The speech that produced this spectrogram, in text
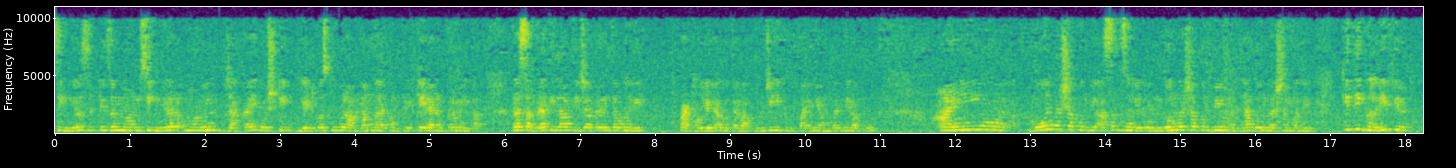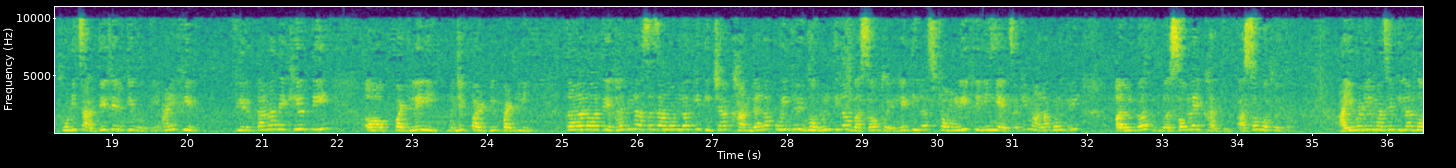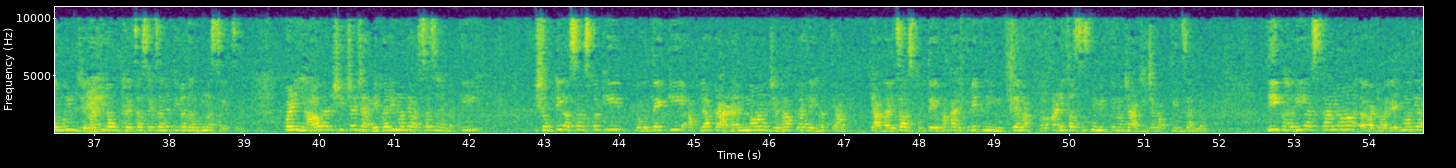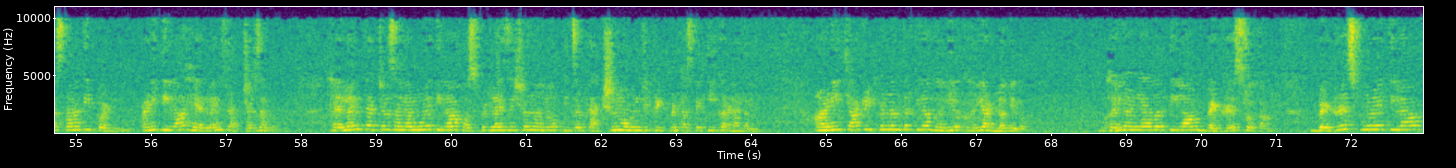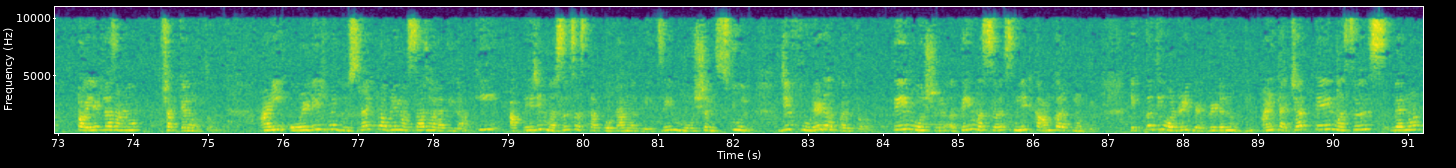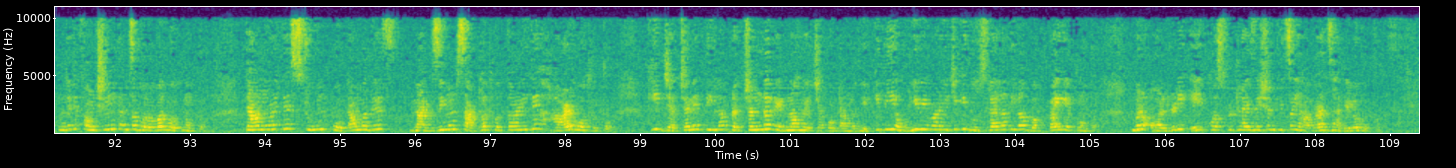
सिनियर सिटीजन म्हणून सिनियर म्हणून ज्या काही गोष्टी भेटवस्तू रामनाम गाय कंप्लीट केल्यानंतर मिळतात त्या सगळ्या तिला तिच्यापर्यंत घरी पाठवलेल्या होत्या. बापूंची ही कृपा आहे मी अंबदने बापू. आणि दोन वर्षापूर्वी असंच झाले दोन दोन वर्षापूर्वी मधल्या दोन वर्षांमध्ये की ती घरी फिर थोडी चालती फिरती होती आणि फिर फिरताना देखील ती पडलेली म्हणजे पडली पडली. तर तेव्हा तिला असं जाणवलं की तिच्या खांद्याला कोणीतरी धरून तिला बसवतोय. हे तिला स्ट्रॉंगली फिलिंग यायचं की मला कोणीतरी अलगत बसवलंय खाली असं होत होतं. आई वडील माझे तिला धरून जेव्हा तिला उठायचं असायचं ते तिला धरून असायचे. पण ह्या वर्षीच्या जानेवारीमध्ये असं झालं की शेवटी असं असतं की बहुतेक की आपल्या प्राण्यांना जेव्हा आपला देह त्याग त्यागायचा असतो तेव्हा काहीतरी एक निमित्त लागतं. आणि तसंच निमित्त माझ्या आजीच्या बाबतीत झालं. ती घरी असताना टॉयलेटमध्ये असताना ती पडली आणि तिला हेअरलाईन फ्रॅक्चर झालं. हेअरलाईन फ्रॅक्चर झाल्यामुळे तिला हॉस्पिटलायझेशन आलं तिचं ट्रॅक्शन म्हणून जी ट्रीटमेंट असते ती करण्यात आली. आणि त्या ट्रीटमेंटनंतर तिला घरी घरी आणलं गेलं. घरी आणल्यावर तिला बेडरेस्ट होता. बेडरेस्टमुळे तिला टॉयलेटला जाणं शक्य नव्हतं. आणि ओल्ड एजमध्ये दुसरा एक प्रॉब्लेम असा झाला तिला की आपले जे मसल्स असतात पोटामधले जे मोशन स्टूल जे पुढे ढकलतं ते मोशन ते मसल्स नीट काम करत नव्हते. एक तर ती ऑलरेडी बेडरिडन होती आणि त्याच्यात ते मसल्स वेअर नॉट म्हणजे ते फंक्शनिंग त्यांचं बरोबर होत नव्हतं. त्यामुळे ते स्टूल पोटामध्येच मॅक्झिमम साठत होतं आणि ते हार्ड होत होतं की ज्याच्याने तिला प्रचंड वेदना व्हायच्या पोटामध्ये की ती एवढी विवाळायची की दुसऱ्याला तिला बघताही येत नव्हतं. बरं ऑलरेडी एक हॉस्पिटलायझेशन तिचं ह्या वेळात झालेलं होतं.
